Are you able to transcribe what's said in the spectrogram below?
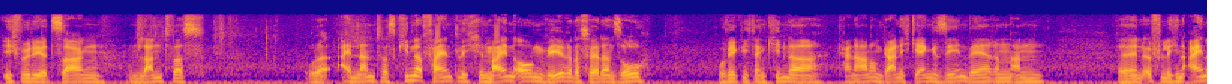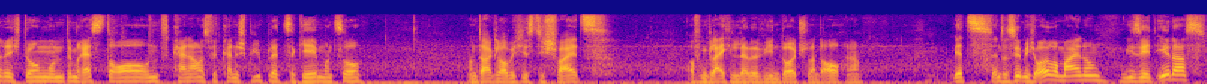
ich würde jetzt sagen, ein Land, was oder ein Land, was kinderfeindlich in meinen Augen wäre, das wäre dann so, wo wirklich dann Kinder, keine Ahnung, gar nicht gern gesehen wären an äh, in öffentlichen Einrichtungen und im Restaurant und keine Ahnung, es wird keine Spielplätze geben und so. Und da glaube ich, ist die Schweiz auf dem gleichen Level wie in Deutschland auch. Ja. Jetzt interessiert mich eure Meinung. Wie seht ihr das?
